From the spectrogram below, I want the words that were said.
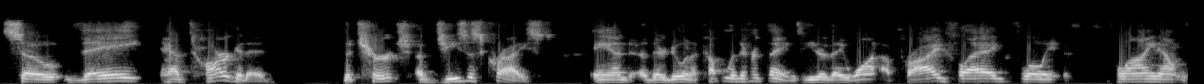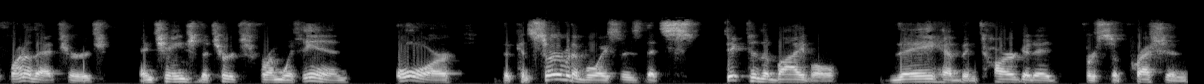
so they have targeted the church of Jesus Christ and they're doing a couple of different things. Either they want a pride flag flowing, flying out in front of that church and change the church from within, or the conservative voices that stick to the Bible, they have been targeted for suppression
